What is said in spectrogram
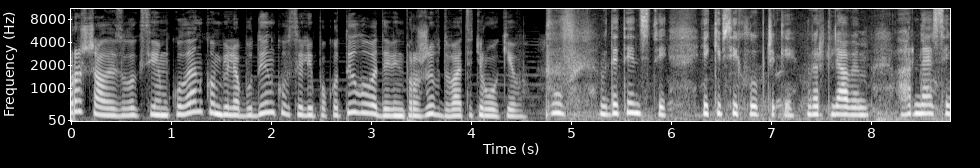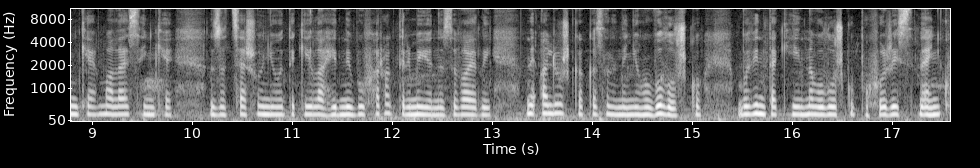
Прощались з Олексієм Куленком біля будинку в селі Покотилове, де він прожив 20 років. Був в дитинстві, як і всі хлопчики, вертлявим, гарнесеньке, малесеньке. За це, що в нього такий лагідний був характер, ми його називали не Алюшка, казали на нього Волошко, бо він такий на Волошку похожий синеньку.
